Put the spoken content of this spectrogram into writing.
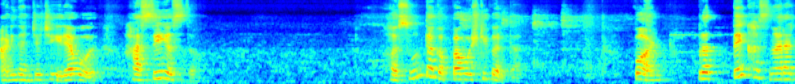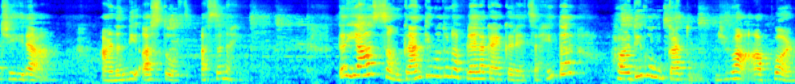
आणि त्यांच्या चेहऱ्यावर हास्यही असतं. हसून त्या गप्पा गोष्टी करतात. पण प्रत्येक हसणारा चेहरा आनंदी असतोच असं नाही. तर या संक्रांतीमधून आपल्याला काय करायचं आहे? तर हळदी कुंकातून जेव्हा आपण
